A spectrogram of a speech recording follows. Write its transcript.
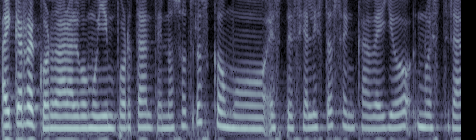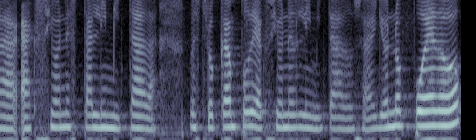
Hay que recordar algo muy importante. Nosotros como especialistas en cabello, nuestra acción está limitada, nuestro campo de acción es limitado. O sea, yo no puedo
